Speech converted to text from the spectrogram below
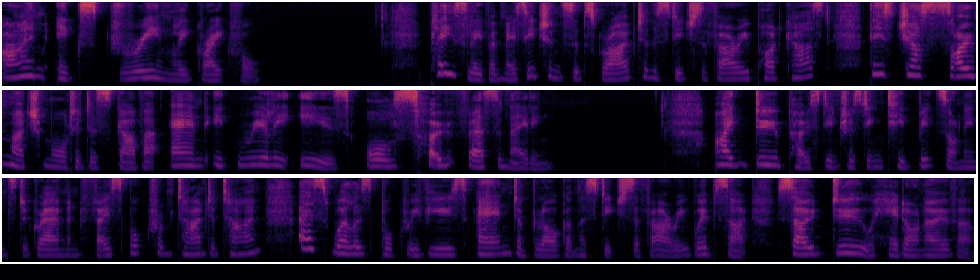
I'm extremely grateful Please leave a message and subscribe to the Stitch Safari podcast. There's just so much more to discover, and it really is all so fascinating. I do post interesting tidbits on Instagram and Facebook from time to time, as well as book reviews and a blog on the Stitch Safari website, so do head on over.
